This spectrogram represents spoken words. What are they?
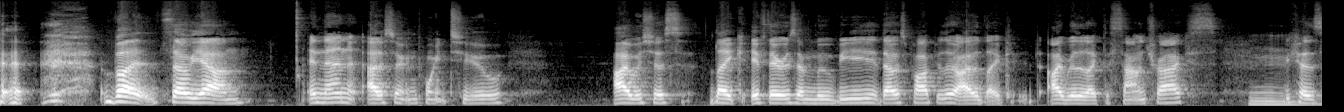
about. But so yeah, and then at a certain point too, I was just like, if there was a movie that was popular, I would like, I really like the soundtracks Mm. because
